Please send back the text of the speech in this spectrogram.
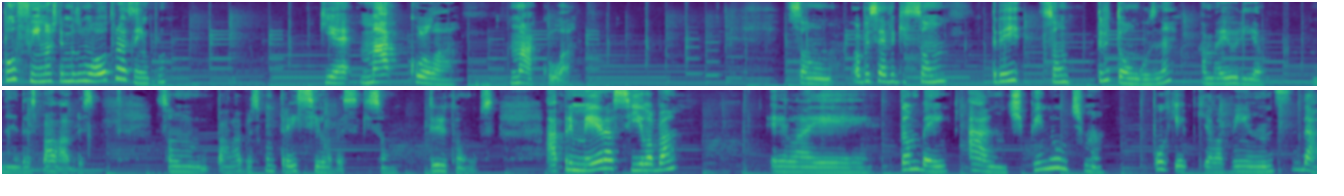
por fim, nós temos um outro exemplo que é mácula mácula. São, observe que são, tri, são tritongos, né? A maioria né, das palavras. São palavras com três sílabas, que são tritongos. A primeira sílaba, ela é também a antepenúltima. Por quê? Porque ela vem antes da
